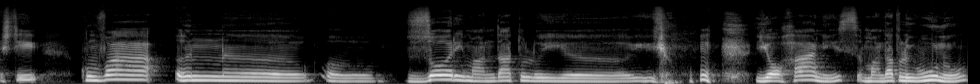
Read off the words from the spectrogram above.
știi, cumva în uh, uh, zorii mandatului uh, Iohannis, mandatului 1, Uh,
